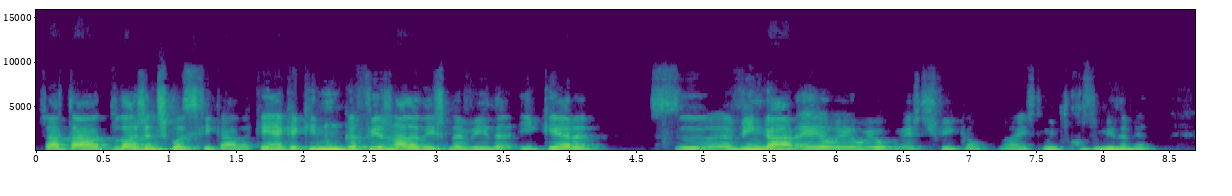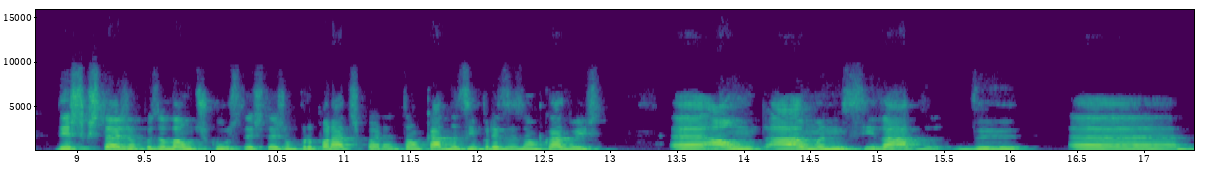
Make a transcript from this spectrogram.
Já está toda a gente desclassificada. Quem é que aqui nunca fez nada disto na vida e quer se a vingar. É eu, eu, eu. Estes ficam, não é? Isto muito resumidamente. Desde que estejam, pois há lá um discurso, desde que estejam preparados para. Então, um bocado nas empresas é um bocado isto. Uh, há, um, há uma necessidade de, uh,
